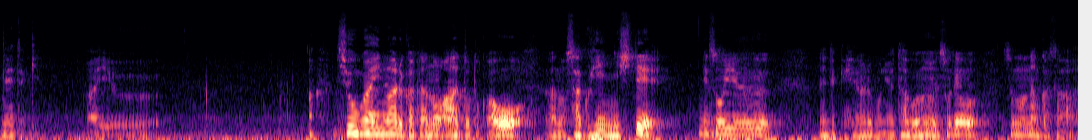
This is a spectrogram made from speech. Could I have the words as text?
何やったっけ？ああいうあ障害のある方のアートとかをあの作品にしてでそういう何だっけ？ヘラルボニーは多分それをそのなんかさ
